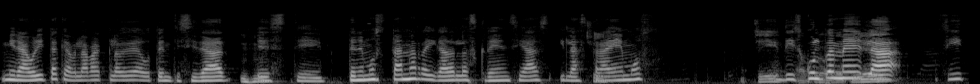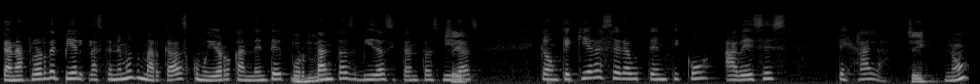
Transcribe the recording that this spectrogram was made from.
mira, ahorita que hablaba Claudia de autenticidad, este, tenemos tan arraigadas las creencias y las Sí. traemos Sí, discúlpeme, la sí, tan a flor de piel, las tenemos marcadas como hierro candente por tantas vidas y tantas vidas que aunque quieras ser auténtico, a veces te jala, Sí, ¿no?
